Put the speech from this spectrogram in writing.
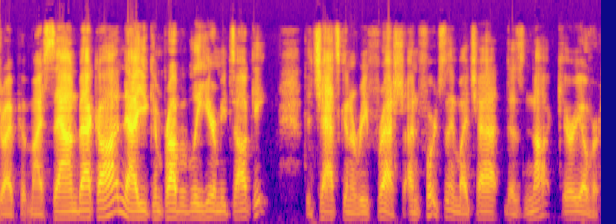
After I put my sound back on, now you can probably hear me talking. The chat's going to refresh. Unfortunately, my chat does not carry over.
